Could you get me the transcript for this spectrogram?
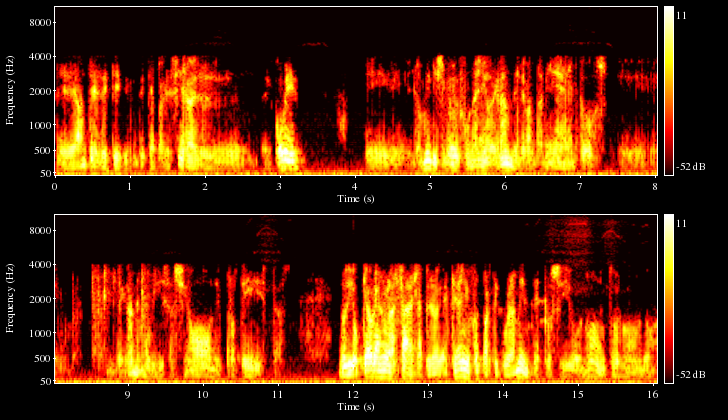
eh, antes de que, de que apareciera el, el COVID, eh, el 2019 fue un año de grandes levantamientos, eh, de grandes movilizaciones, protestas. No digo que ahora no las haya, pero este año fue particularmente explosivo, ¿no? En todo el mundo.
